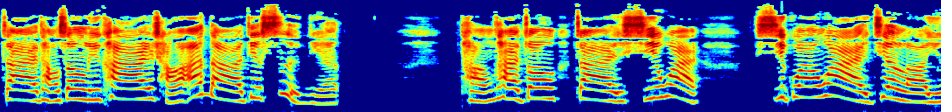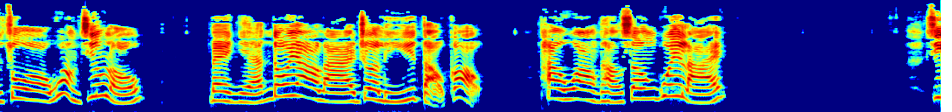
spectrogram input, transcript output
在唐僧离开长安的第四年，唐太宗在西外西关外建了一座望京楼，每年都要来这里祷告，盼望唐僧归来。今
